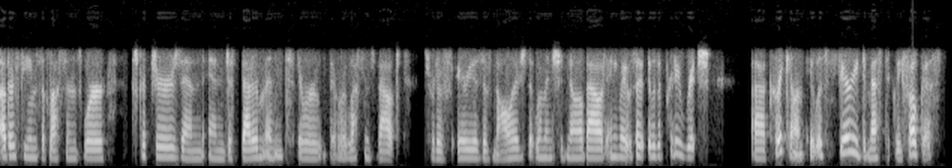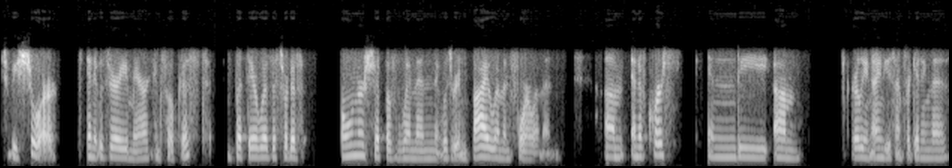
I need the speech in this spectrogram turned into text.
Other themes of lessons were scriptures and and just betterment. There were there were lessons about sort of areas of knowledge that women should know about. Anyway, it was a, it was a pretty rich uh, curriculum. It was very domestically focused, to be sure, and it was very American focused. But there was a sort of ownership of women. It was written by women for women, um, and of course, in the um, early 90s, I'm forgetting the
